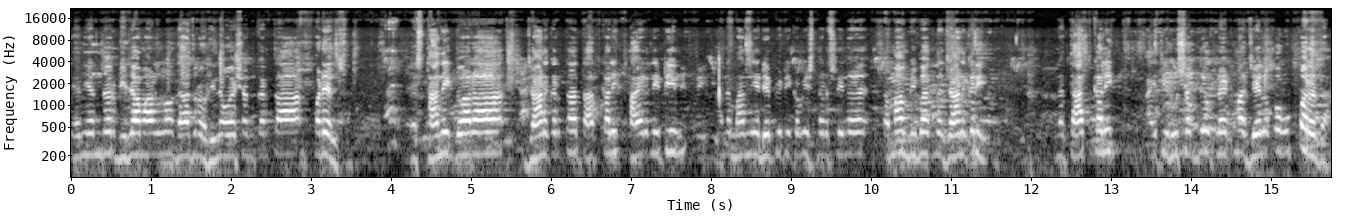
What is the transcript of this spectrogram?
તેની અંદર બીજા માળનો દાદરો રિનોવેશન કરતા પડેલ છે. સ્થાનિક દ્વારા જાણ કરતા તાત્કાલિક ફાયરની ટીમ અને માનનીય ડેપ્યુટી કમિશનરશ્રીને તમામ વિભાગને જાણ કરી અને તાત્કાલિક અહીંથી ઋષભદેવ ફ્લેટમાં જે લોકો ઉપર હતા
